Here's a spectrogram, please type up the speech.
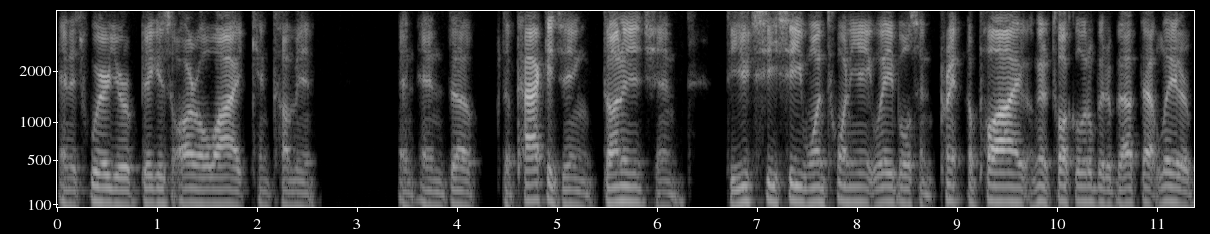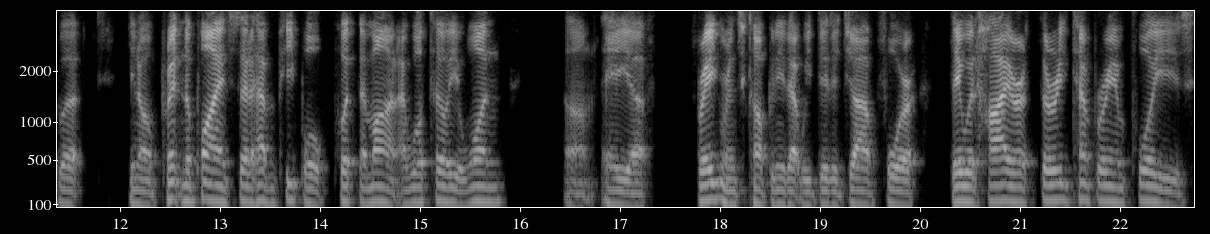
and it's where your biggest ROI can come in. And and uh, the packaging, dunnage, and the UCC 128 labels and print and apply. I'm going to talk a little bit about that later, but you know, print and apply instead of having people put them on. I will tell you one, um, a uh, fragrance company that we did a job for. They would hire 30 temporary employees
